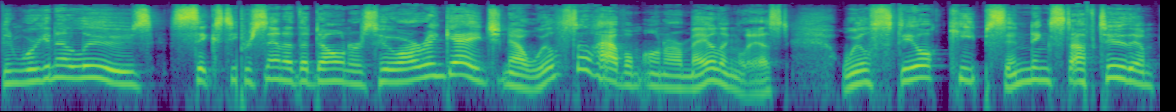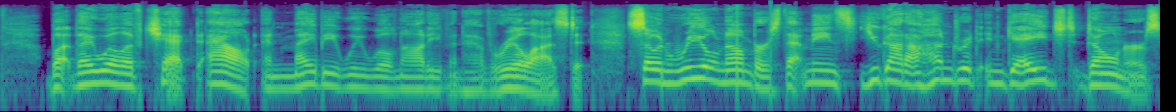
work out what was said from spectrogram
then we're going to lose 60% of the donors who are engaged. Now, we'll still have them on our mailing list. We'll still keep sending stuff to them, but they will have checked out and maybe we will not even have realized it. So, in real numbers, that means you got 100 engaged donors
